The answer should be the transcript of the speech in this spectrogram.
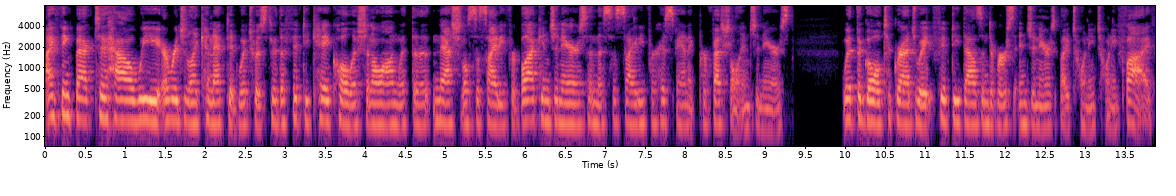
I think back to how we originally connected, which was through the 50K Coalition, along with the National Society for Black Engineers and the Society for Hispanic Professional Engineers, with the goal to graduate 50,000 diverse engineers by 2025.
